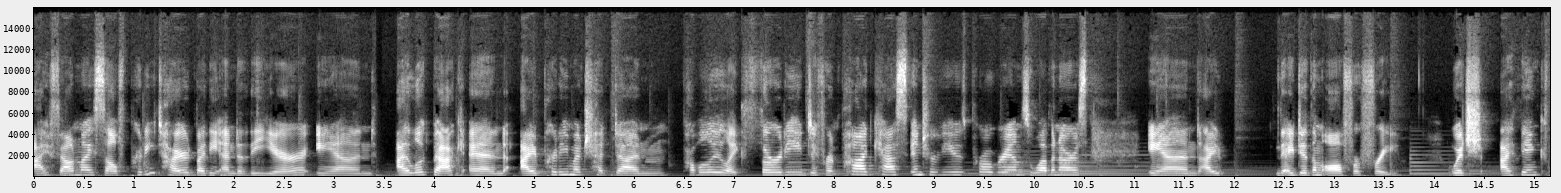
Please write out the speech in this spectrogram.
I found myself pretty tired by the end of the year. And I look back and I pretty much had done probably like 30 different podcasts, interviews, programs, webinars, and I, I did them all for free which I think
